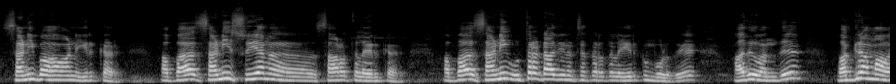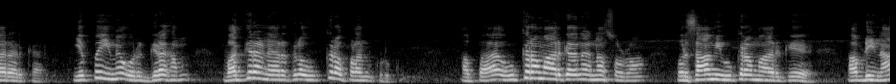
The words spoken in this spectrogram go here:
சனி பகவான் இருக்கார். அப்போ சனி சுய ந- சாரத்தில் இருக்கார். அப்போ சனி உத்திரட்டாதி நட்சத்திரத்தில் இருக்கும் பொழுது அது வந்து வக்ரமாக வேற இருக்கார். எப்பயுமே ஒரு கிரகம் வக்ர நேரத்தில் உக்கிர பலன் கொடுக்கும். அப்போ உக்கிரமாக இருக்கிறதுனா என்ன சொல்கிறோம் ஒரு சாமி உக்கிரமாக இருக்குது அப்படின்னா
